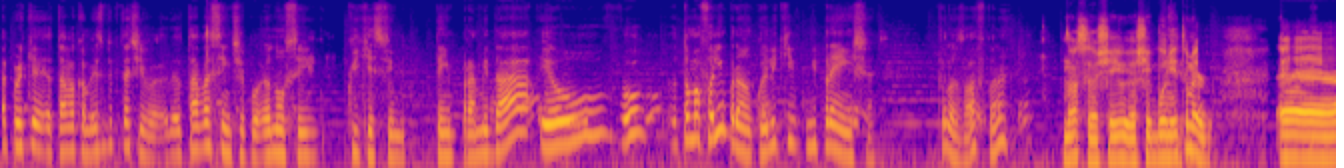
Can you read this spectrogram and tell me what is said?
É porque eu tava com a mesma expectativa. Eu tava assim, tipo, eu não sei o que, que esse filme tem pra me dar, eu vou. Eu tomo uma folha em branco, ele que me preencha. Filosófico, né? Nossa, eu achei, eu achei bonito mesmo. É,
